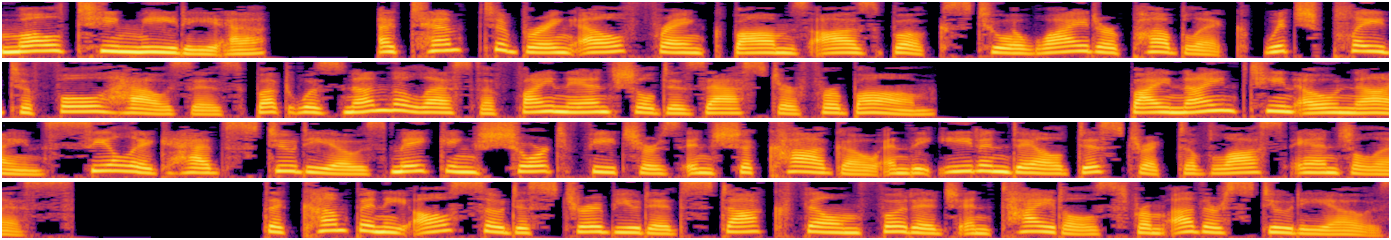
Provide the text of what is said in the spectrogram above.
multimedia attempt to bring L. Frank Baum's Oz books to a wider public which played to full houses but was nonetheless a financial disaster for Baum. By 1909 Selig had studios making short features in Chicago and the Edendale district of Los Angeles. The company also distributed stock film footage and titles from other studios.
